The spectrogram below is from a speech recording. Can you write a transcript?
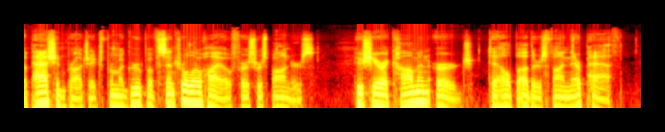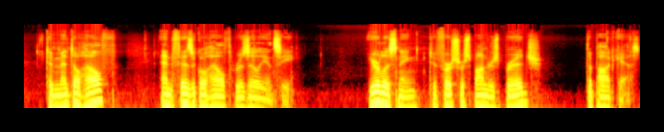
a passion project from a group of Central Ohio first responders who share a common urge to help others find their path to mental health and physical health resiliency. You're listening to First Responders Bridge, the podcast.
